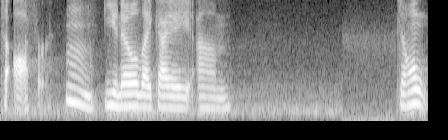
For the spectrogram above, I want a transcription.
to offer. Hmm. You know, like I um, don't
